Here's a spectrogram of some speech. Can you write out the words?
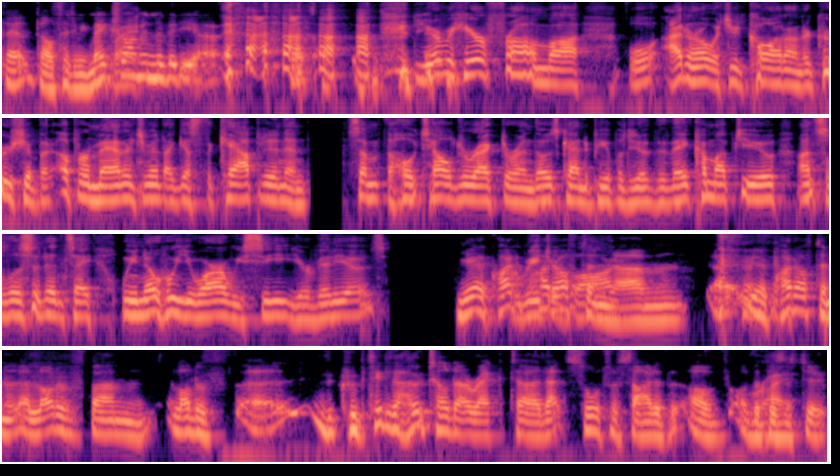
They, will say to me, "Make sure right. I'm in the video." do you ever hear from? Uh, well, I don't know what you'd call it on a cruise ship, but upper management, I guess the captain and some the hotel director and those kind of people. Do they come up to you unsolicited and say, "We know who you are. We see your videos"? Yeah, quite quite often. Um, uh, you know, quite often, a lot of um, a lot of uh, the crew, particularly the hotel director, that sort of side of the, of, of the right. business too,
